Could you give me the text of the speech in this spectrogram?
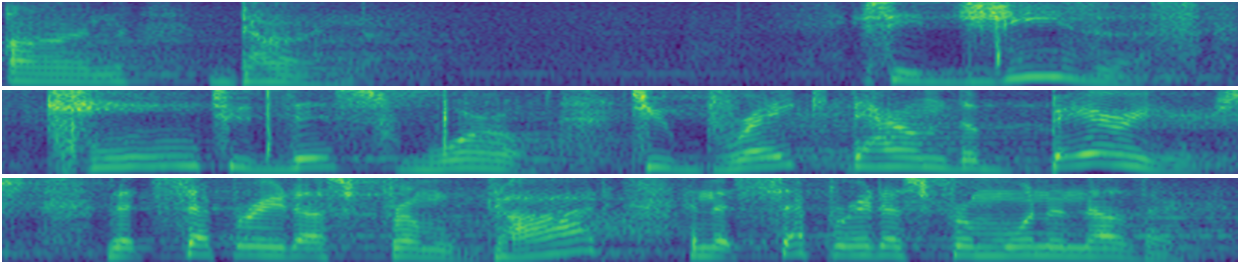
undone. You see, Jesus came to this world to break down the barriers that separate us from God and that separate us from one another.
